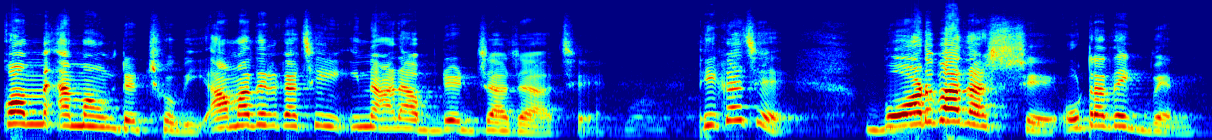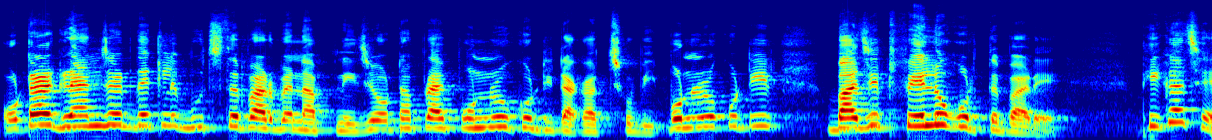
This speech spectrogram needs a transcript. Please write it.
কম অ্যামাউন্টের ছবি। আমাদের কাছে ইনার আপডেট যা যা আছে। ঠিক আছে? বরবাদ আসছে, ওটা দেখবেন। ওটার গ্র্যান্ডার দেখলে বুঝতে পারবেন আপনি যে ওটা প্রায় পনেরো কোটি টাকার ছবি। পনেরো কোটির বাজেট ফেলও করতে পারে। ঠিক আছে?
